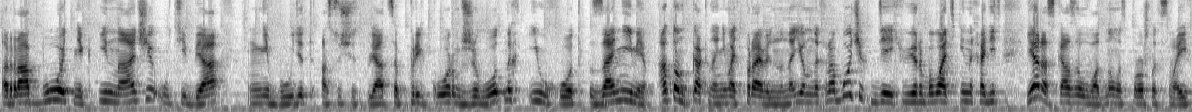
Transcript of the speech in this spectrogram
работник, иначе у тебя не будет осуществляться прикорм животных и уход за ними. О том, как нанимать правильно наемных рабочих, где их вербовать и находить, я рассказывал в одном из прошлых своих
